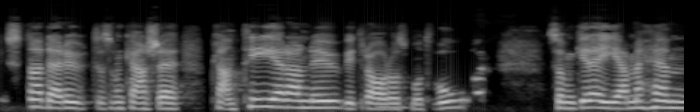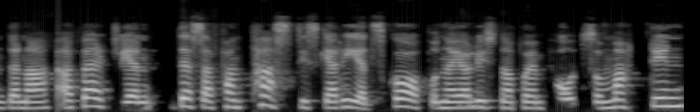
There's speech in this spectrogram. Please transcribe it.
lyssnar där ute som kanske planterar nu, vi drar oss mot vår som grejar med händerna. Att verkligen dessa fantastiska redskap och när jag mm. lyssnar på en podd som Martin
